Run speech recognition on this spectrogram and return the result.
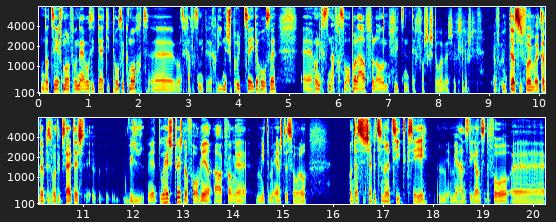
und habe zuerst mal von Nervosität in die Hose gemacht, äh, als ich einfach so mit einer kleinen Spritze in der Hose, äh, habe ich es einfach so runterlaufen lassen und die Leute sind natürlich fast gestorben. Das ist wirklich lustig. Und das ist vor allem gerade etwas, was du gesagt hast, weil ja, du, hast, du hast noch vor mir angefangen mit dem ersten Solo. Und das ist eben zu einer Zeit gesehen. Wir haben es die ganze Zeit davon, äh,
